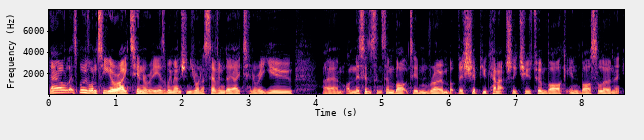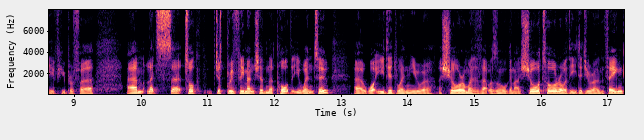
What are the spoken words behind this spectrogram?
Now, let's move on to your itinerary. As we mentioned, you're on a seven day itinerary. You um, on this instance embarked in Rome, but this ship you can actually choose to embark in Barcelona if you prefer. Um, let's uh, talk, just briefly mention the port that you went to, uh, what you did when you were ashore, and whether that was an organised shore tour or whether you did your own thing,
